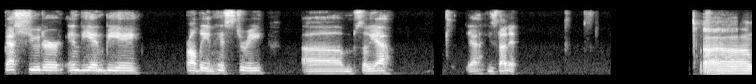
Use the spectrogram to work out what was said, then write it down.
best shooter in the NBA, probably in history. Um, so yeah, yeah, he's done it. Uh,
